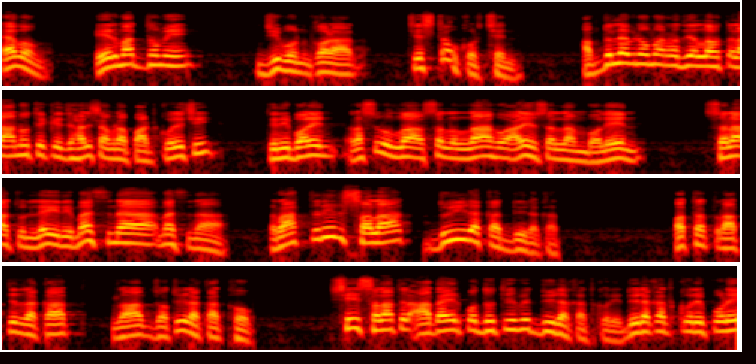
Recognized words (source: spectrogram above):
এবং এর মাধ্যমে জীবন গড়ার চেষ্টাও করছেন। আবদুল্লাহ বিন ওমর রাজি আল্লাহ তালা আনু থেকে যে হাদিস আমরা পাঠ করেছি, তিনি বলেন রাসুল্লাহ সাল্লাহ আলহিসাল্লাম বলেন সালাতুল্লাইলি মাসনা মাসনা, রাত্রির সালাত দুই রাকাত দুই রাকাত। অর্থাৎ রাত্রির রাকাত, রাত যতই রাকাত হোক সেই সালাতের আদায়ের পদ্ধতি হবে দুই রাকাত করে। দুই রাকাত করে পড়ে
